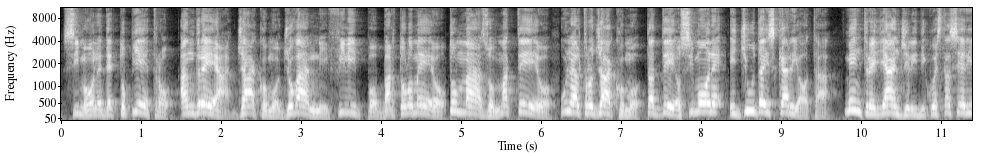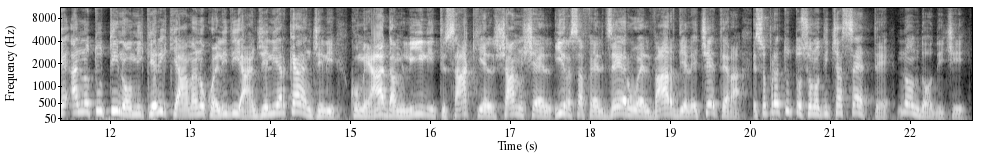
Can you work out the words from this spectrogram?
Simone detto Pietro, Andrea, Giacomo, Giovanni, Filippo, Bartolomeo, Tommaso, Matteo, un altro Giacomo, Taddeo, Simone e Giuda Iscariota. Mentre gli angeli di questa serie hanno tutti i nomi che richiamano quelli di angeli e arcangeli, come Adam, Lilith, Sachiel, Shamshel, Irsafel, Zeruel, Vardiel, eccetera. E soprattutto sono 17, non 12.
